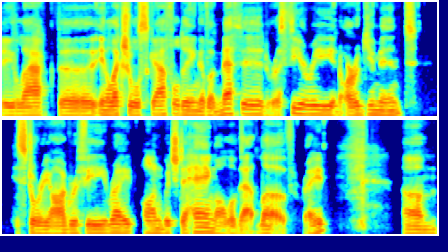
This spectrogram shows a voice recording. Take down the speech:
they lack the intellectual scaffolding of a method or a theory an argument historiography right on which to hang all of that love right um,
